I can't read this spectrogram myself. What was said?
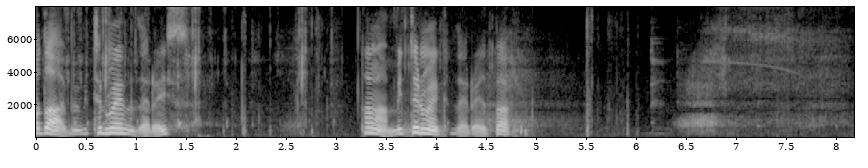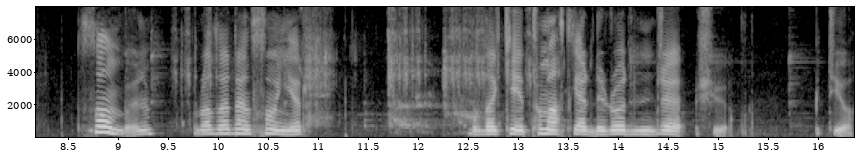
Hadi abi bitirmek üzereyiz. Tamam bitirmek üzereyiz bak. Son bölüm. Burası zaten son yer. Buradaki tüm askerleri öldürünce şey bitiyor.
